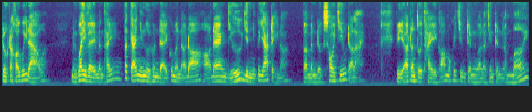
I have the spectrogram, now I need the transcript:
trượt ra khỏi quỹ đạo mình quay về mình thấy tất cả những người huynh đệ của mình ở đó họ đang giữ gìn những cái giá trị đó và mình được soi chiếu trở lại. Vì ở trên tụi thầy có một cái chương trình gọi là chương trình làm mới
